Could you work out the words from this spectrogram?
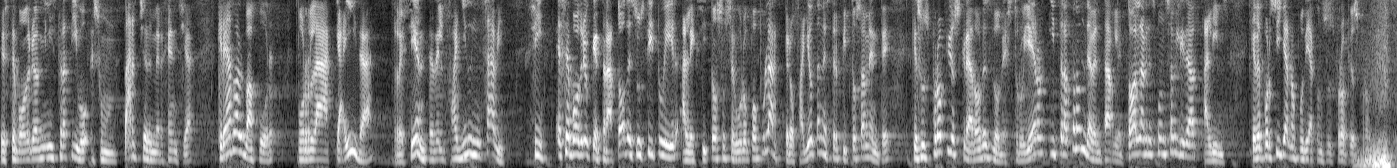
Este bodrio administrativo es un parche de emergencia creado al vapor por la caída reciente del fallido Insabi. Sí, ese bodrio que trató de sustituir al exitoso Seguro Popular, pero falló tan estrepitosamente que sus propios creadores lo destruyeron y trataron de aventarle toda la responsabilidad al IMSS, que de por sí ya no podía con sus propios problemas.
